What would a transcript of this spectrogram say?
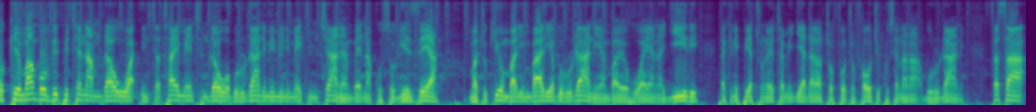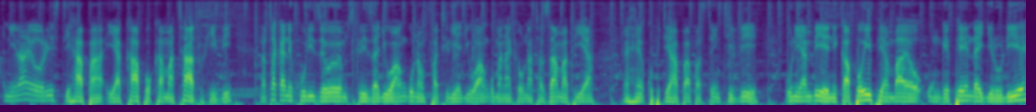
Okay, mambo vipi tena mdau wa entertainment, mdau wa burudani. Mimi ni Meki Mchana ambaye nakusogezea matukio mbalimbali mbali ya burudani ambayo huwa yanajiri, lakini pia tunaleta mijadala tofauti tofauti kuhusiana na burudani. Sasa ninayo listi hapa ya kapo kama tatu hivi. Nataka nikuulize wewe msikilizaji wangu na mfuatiliaji wangu, maanake unatazama pia eh, kupitia hapa hapa Stein TV, uniambie ni kapo ipi ambayo ungependa ijirudie,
